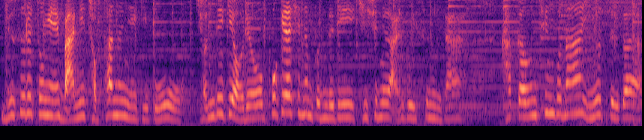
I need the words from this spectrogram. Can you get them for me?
뉴스를 통해 많이 접하는 얘기고 견디기 어려워 포기하시는 분들이 계심을 알고 있습니다. 가까운 친구나 이웃들과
